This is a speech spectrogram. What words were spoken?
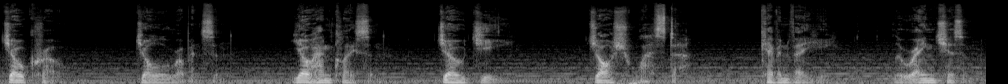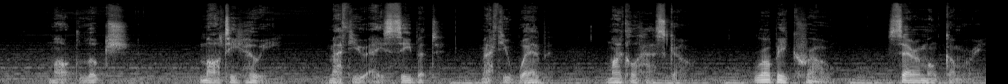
Joe Crow, Joel Robinson, Johan Claesson, Joe G, Josh Wasta, Kevin Veighy, Lorraine Chisholm, Marc Lucksch, Martie Hooie, Matthew A. Seibert, Matthew Webb, Michael Hasko, Robbie Crow, Sarah Montgomery,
